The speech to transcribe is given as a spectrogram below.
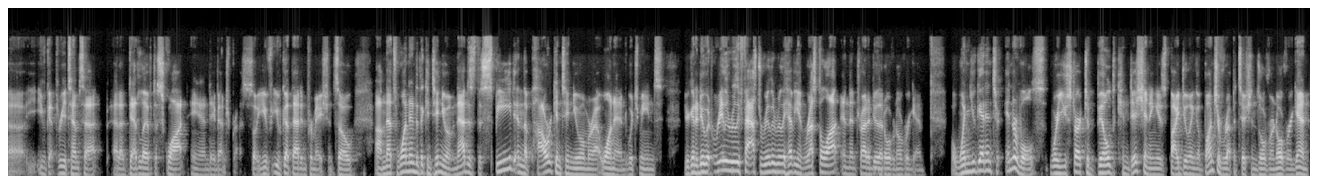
uh, you've got three attempts at at a deadlift, a squat, and a bench press. So you've you've got that information. So um, that's one end of the continuum, and that is the speed and the power continuum are at one end, which means you're going to do it really, really fast, really, really heavy, and rest a lot, and then try to do that mm-hmm. over and over again. But when you get into intervals where you start to build conditioning, is by doing a bunch of repetitions over and over again,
